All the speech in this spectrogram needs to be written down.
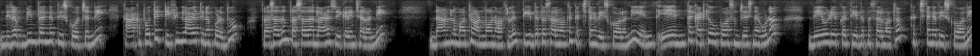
నిరభ్యంతరంగా తీసుకోవచ్చండి. కాకపోతే టిఫిన్ లాగా తినకూడదు. ప్రసాదం ప్రసాదం లాగానే స్వీకరించాలండి. దాంట్లో మాత్రం అనుమానం అవసరం లేదు. తీర్థప్రసాదం మాత్రం ఖచ్చితంగా తీసుకోవాలండి. ఎంత ఎంత కటిక ఉపవాసం చేసినా కూడా దేవుడి యొక్క తీర్థప్రసాదం మాత్రం ఖచ్చితంగా తీసుకోవాలి.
